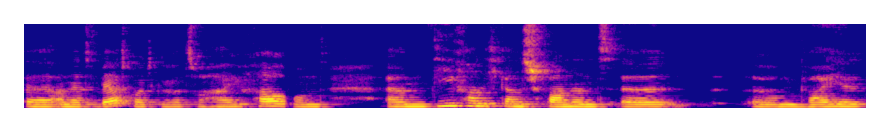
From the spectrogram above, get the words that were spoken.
äh, Annette Berthold gehört zu HIV und ähm, die fand ich ganz spannend, äh, ähm, weil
